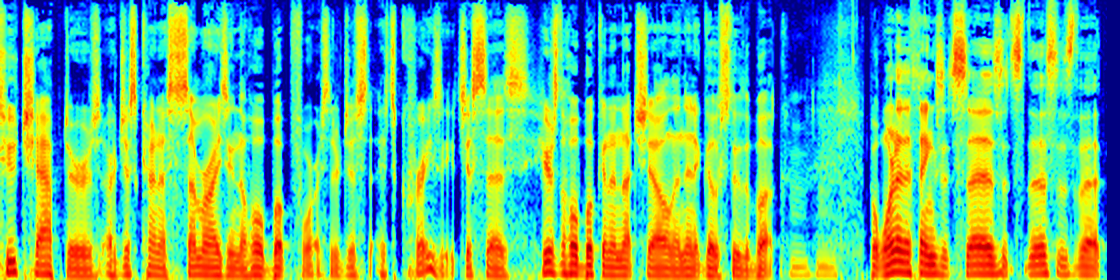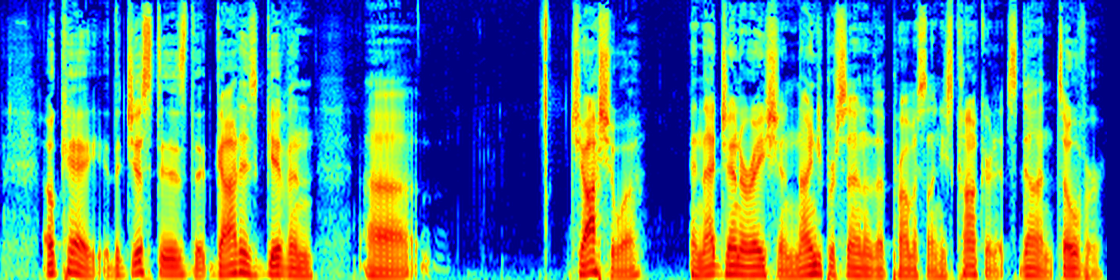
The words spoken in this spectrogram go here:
two chapters are just kind of summarizing the whole book for us. They're just, it's crazy. It just says, here's the whole book in a nutshell, and then it goes through the book. Mhm. But one of the things it says, it's this, is that, okay, the gist is that God has given uh, Joshua and that generation 90% of the promised land. He's conquered it. It's done. It's over.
